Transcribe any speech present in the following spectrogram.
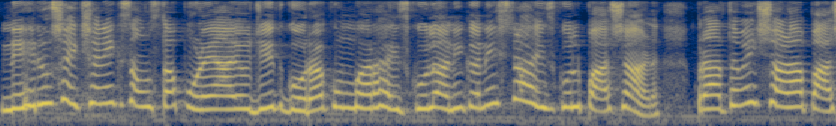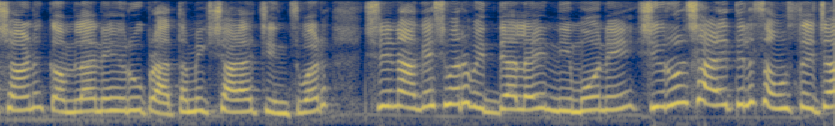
नेहरू शैक्षणिक संस्था पुणे आयोजित गोरा कुंभार हायस्कूल आणि कनिष्ठ हायस्कूल पाषाण प्राथमिक शाळा पाषाण कमला नेहरू प्राथमिक शाळा चिंचवड श्री नागेश्वर विद्यालय निमोने शिरूर शाळेतील संस्थेच्या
